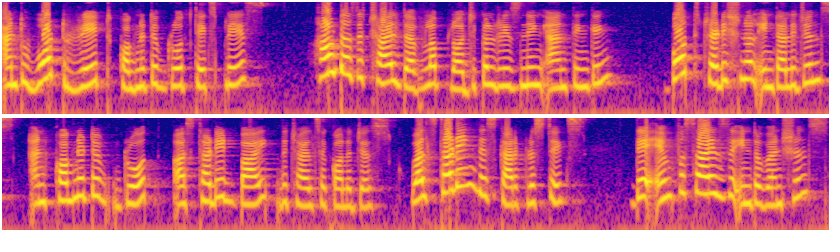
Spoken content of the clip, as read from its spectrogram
and to what rate cognitive growth takes place? How does a child develop logical reasoning and thinking? Both traditional intelligence and cognitive growth are studied by the child psychologists. While studying these characteristics, they emphasize the interventions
